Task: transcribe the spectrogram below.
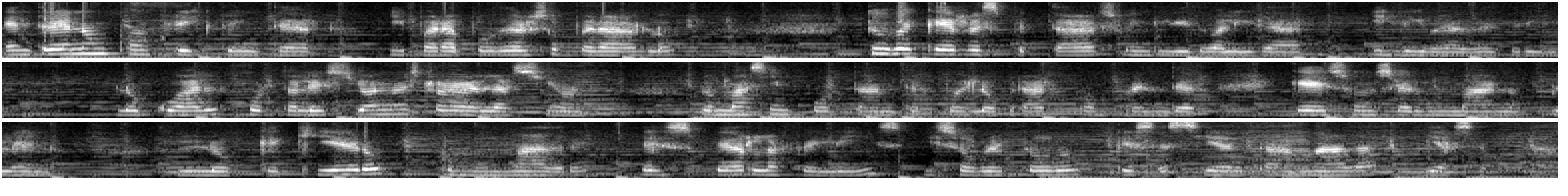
Entré en un conflicto interno y para poder superarlo tuve que respetar su individualidad y libre albedrío, lo cual fortaleció nuestra relación. Lo más importante fue lograr comprender que es un ser humano pleno. Lo que quiero como madre es verla feliz y sobre todo que se sienta amada y aceptada.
